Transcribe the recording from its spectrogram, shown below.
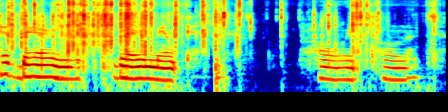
Cadbury Dairy Milk. Whole with walnut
